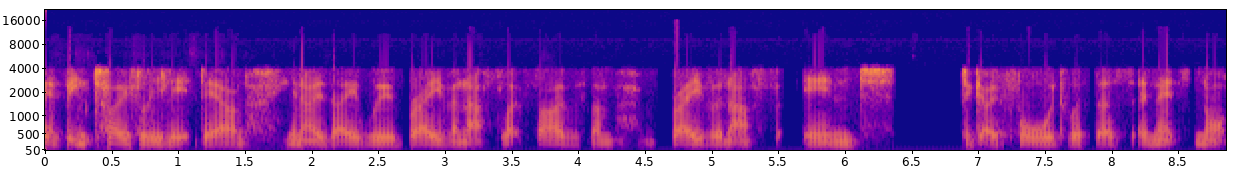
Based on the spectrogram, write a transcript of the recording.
have been totally let down. You know, they were brave enough, like five of them, brave enough and to go forward with this, and that's not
